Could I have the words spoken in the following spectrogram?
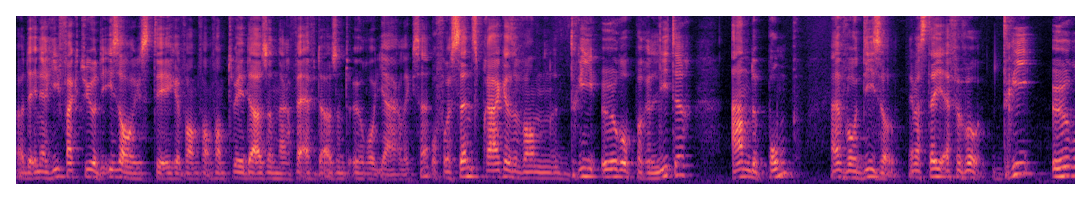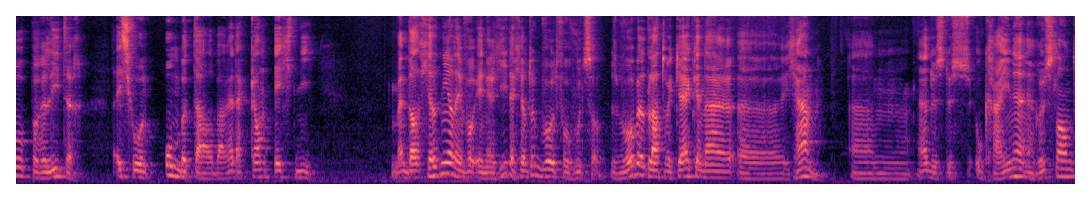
uh, de energiefactuur, die is al gestegen van, van, van 2000 naar 5000 euro jaarlijks. Hè. Of recent spraken ze van 3 euro per liter aan de pomp hè, voor diesel. Nee, maar stel je even voor, 3 euro per liter. Dat is gewoon onbetaalbaar. Hè. Dat kan echt niet. En dat geldt niet alleen voor energie, dat geldt ook bijvoorbeeld voor voedsel. Dus bijvoorbeeld laten we kijken naar uh, graan. Um, hè, dus, dus Oekraïne en Rusland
